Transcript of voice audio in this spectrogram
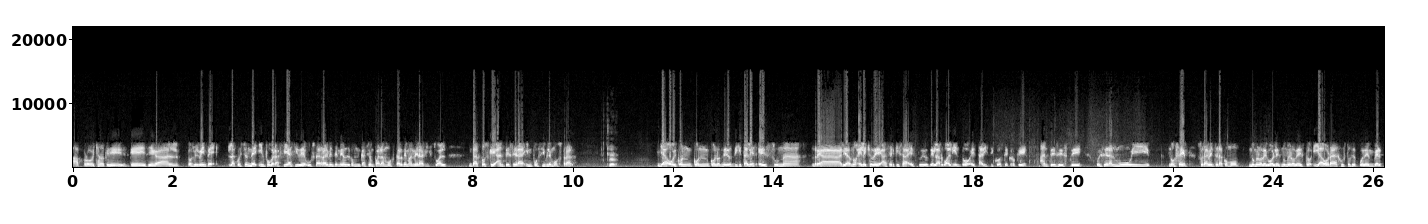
aprovechando que, que llega al 2020, la cuestión de infografías y de usar realmente medios de comunicación para mostrar de manera visual datos que antes era imposible mostrar, claro. Ya hoy con, con, con los medios digitales es una realidad, ¿no? El hecho de hacer quizá estudios de largo aliento estadísticos, que creo que antes este pues eran muy, no sé, solamente era como número de goles, número de esto, y ahora justo se pueden ver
